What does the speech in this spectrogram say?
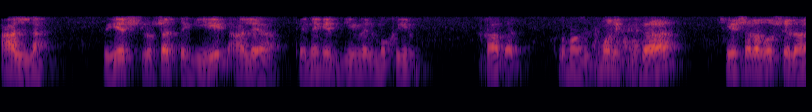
עלה, ויש שלושה תגים עליה, כנגד ג' מוחין חב"ד. כלומר, זה כמו נקודה שיש על הראש שלה,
